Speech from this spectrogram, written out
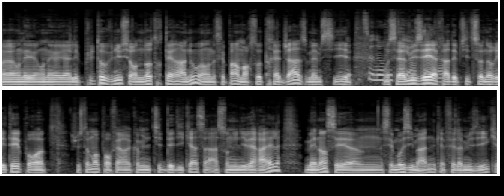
euh, on est, on est, elle est plutôt venue sur notre terrain à nous. Hein. C'est pas un morceau très jazz, même si on s'est amusé à hein. faire des petites sonorités pour euh, justement pour faire comme une petite dédicace à, son univers à elle. Mais non, c'est euh, c'est Moziman qui a fait la musique.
